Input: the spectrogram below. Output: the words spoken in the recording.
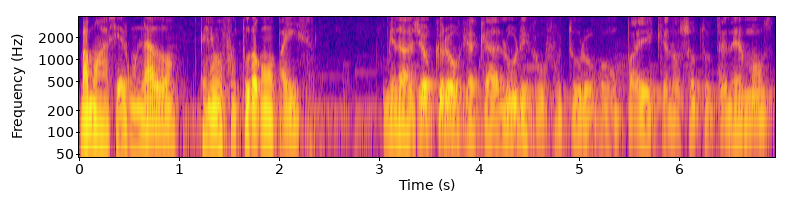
¿Vamos hacia algún lado? ¿Tenemos futuro como país? Mira, yo creo que acá el único futuro como país que nosotros tenemos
